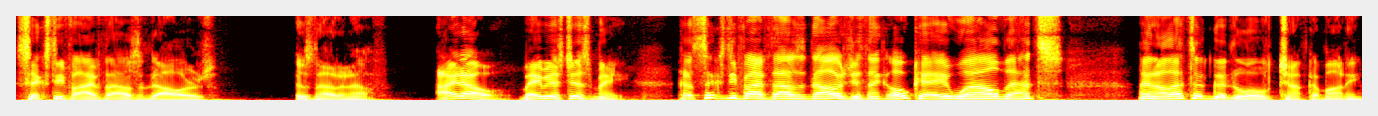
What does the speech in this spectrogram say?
$65,000 is not enough. I know. Maybe it's just me. Because $65,000, you think, okay, well, that's, you know, that's a good little chunk of money.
